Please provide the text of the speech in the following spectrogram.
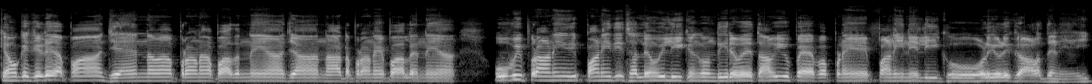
ਕਿਉਂਕਿ ਜਿਹੜੇ ਆਪਾਂ ਜੈਨ ਨਵਾਂ ਪੁਰਾਣਾ ਪਾ ਦਿੰਨੇ ਆ ਜਾਂ ਨਾਟ ਪੁਰਾਣੇ ਪਾ ਲੈਨੇ ਆ ਉਹ ਵੀ ਪੁਰਾਣੀ ਪਾਣੀ ਦੀ ਥੱਲੇੋਂ ਵੀ ਲੀਕਿੰਗ ਹੁੰਦੀ ਰਵੇ, ਤਾਂ ਵੀ ਉਹ ਪੈਪ ਆਪਣੇ ਪਾਣੀ ਨੇ ਲੀਕ ਹੋ ਹੌਲੀ ਹੌਲੀ ਗਾਲ ਦੇਣੇ ਆ ਜੀ।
